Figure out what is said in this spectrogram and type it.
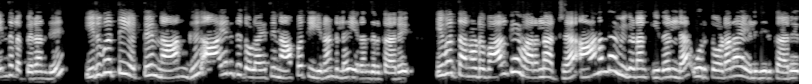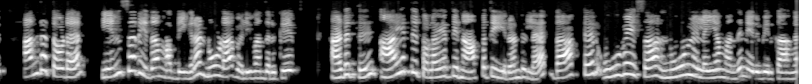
ஐந்துல பிறந்து இருபத்தி எட்டு நான்கு ஆயிரத்தி தொள்ளாயிரத்தி நாற்பத்தி இரண்டுல இறந்திருக்காரு. இவர் தன்னோட வாழ்க்கை வரலாற்ற ஆனந்த விகடன் இதழ்ல ஒரு தொடரா எழுதியிருக்காரு. அந்த தொடர் என்சரிதம் அப்படிங்கிற நூலா வெளிவந்திருக்கு. அடுத்து ஆயிரத்தி தொள்ளாயிரத்தி நாற்பத்தி இரண்டுல டாக்டர் ஊவேசா நூல் நிலையம் வந்து நிறுவியிருக்காங்க.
